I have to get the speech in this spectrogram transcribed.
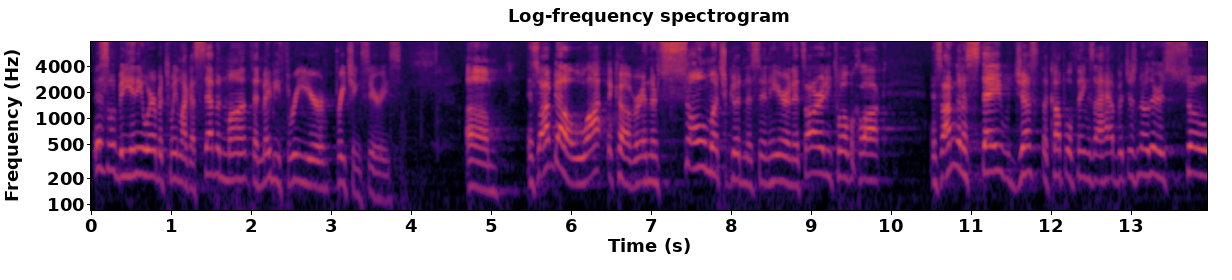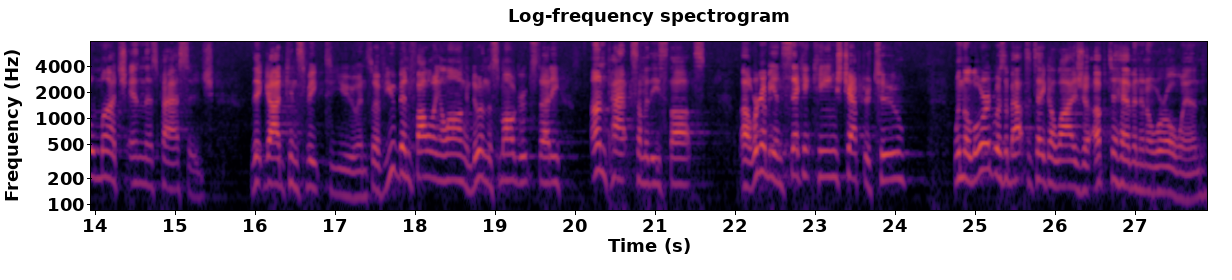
this would be anywhere between like a seven month and maybe three year preaching series. Um, and so I've got a lot to cover, and there's so much goodness in here, and it's already 12 o'clock. And so I'm going to stay with just the couple things I have, but just know there is so much in this passage that God can speak to you. And so if you've been following along and doing the small group study, unpack some of these thoughts. Uh, we're going to be in 2 Kings chapter 2. When the Lord was about to take Elijah up to heaven in a whirlwind,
